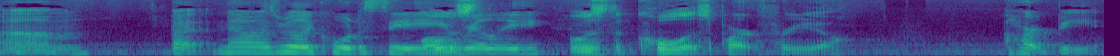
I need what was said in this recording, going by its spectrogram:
Um, But no, it was really cool to see. What was, really what was the coolest part for you? heartbeat.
